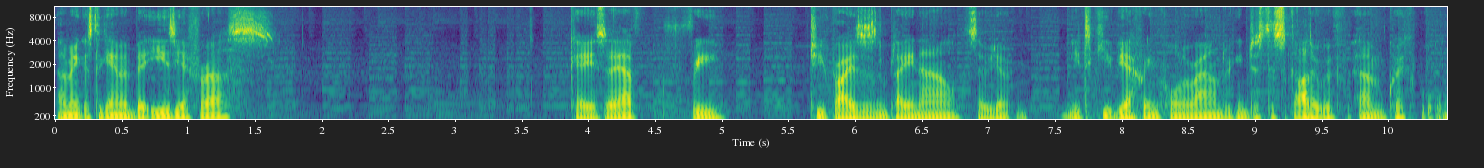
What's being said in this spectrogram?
that makes the game a bit easier for us. Okay, so they have three two prizes in play now, so we don't need to keep the Echoing Horn around. We can just discard it with um, Quick Ball.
